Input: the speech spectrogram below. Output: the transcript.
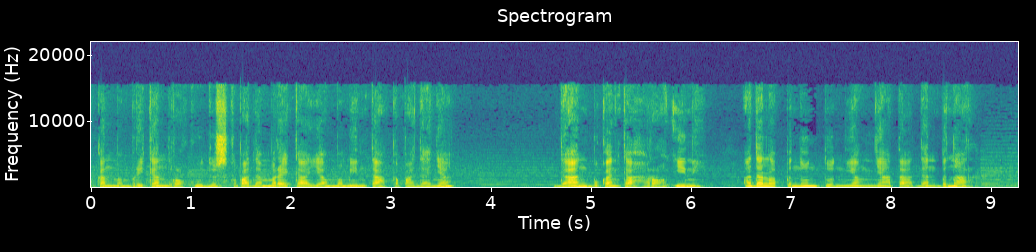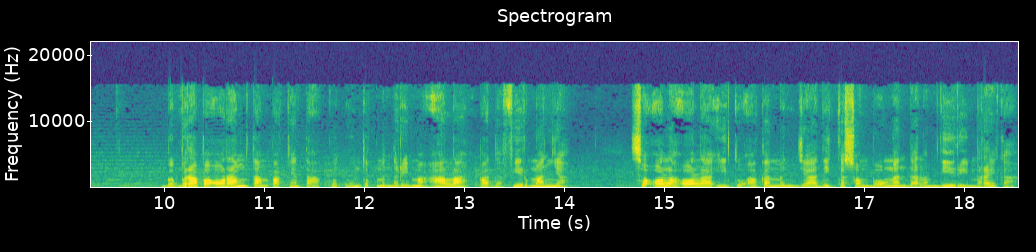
akan memberikan Roh Kudus kepada mereka yang meminta kepadanya? Dan bukankah Roh ini adalah penuntun yang nyata dan benar. Beberapa orang tampaknya takut untuk menerima Allah pada firman-Nya, seolah-olah itu akan menjadi kesombongan dalam diri mereka.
